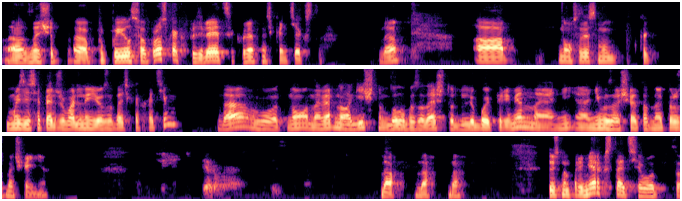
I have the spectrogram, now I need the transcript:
А, значит, а, появился вопрос, как определяется эквивалентность контекстов. Да? А, ну, соответственно, мы как мы здесь опять же вольны ее задать как хотим, да, вот, но, наверное, логично было бы задать, что для любой переменной они, они возвращают одно и то же значение. Да, да, да. То есть, например, кстати, вот э,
